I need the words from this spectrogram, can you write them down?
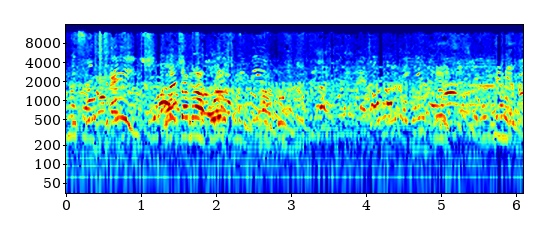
Felipe, são três. Volta mais dois. Só uma menina.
